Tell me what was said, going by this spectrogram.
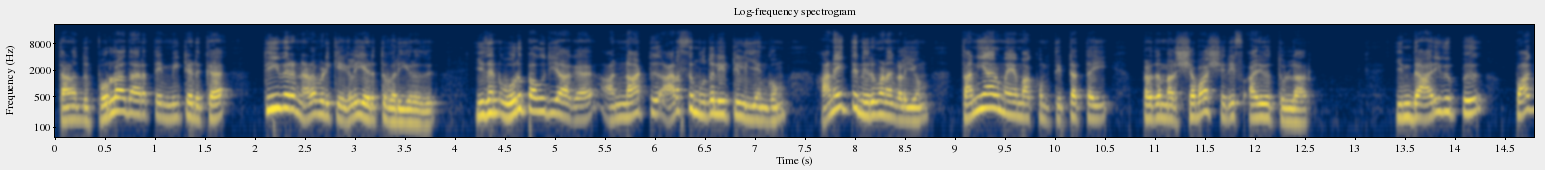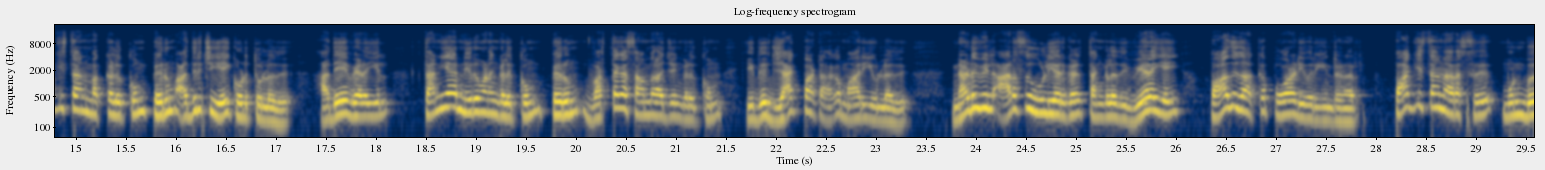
தனது பொருளாதாரத்தை மீட்டெடுக்க தீவிர நடவடிக்கைகளை எடுத்து வருகிறது. இதன் ஒரு பகுதியாக அந்நாட்டு அரசு முதலீட்டில் இயங்கும் அனைத்து நிறுவனங்களையும் தனியார் மயமாக்கும் திட்டத்தை பிரதமர் ஷபாஸ் ஷெரீப் அறிவித்துள்ளார். இந்த அறிவிப்பு பாகிஸ்தான் மக்களுக்கும் பெரும் அதிர்ச்சியை கொடுத்துள்ளது. அதே வேளையில் தனியார் நிறுவனங்களுக்கும் பெரும் வர்த்தக சாம்ராஜ்யங்களுக்கும் இது ஜாக்பாட்டாக மாறியுள்ளது. நடுவில் அரசு ஊழியர்கள் தங்களது வேலையை பாதுகாக்க போராடி வருகின்றனர். பாகிஸ்தான் அரசு முன்பு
